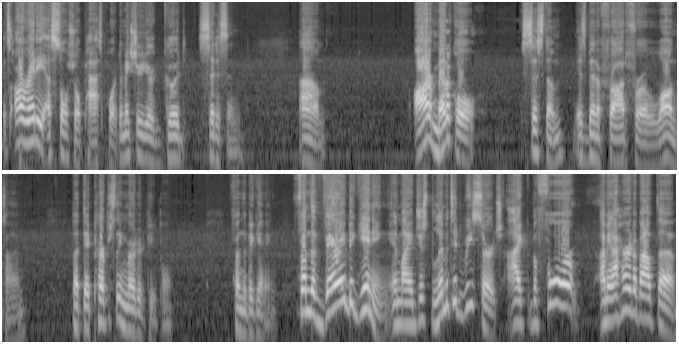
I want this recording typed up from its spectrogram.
It's already a social passport to make sure you're a good citizen. Um, our medical system has been a fraud for a long time, but they purposely murdered people from the beginning. From the very beginning, in my just limited research, I before I mean I heard about the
